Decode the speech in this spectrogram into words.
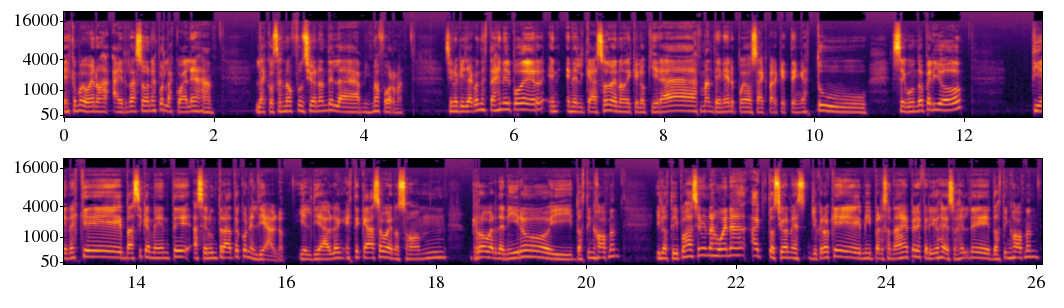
es como que bueno, hay razones por las cuales las cosas no funcionan de la misma forma sino que ya cuando estás en el poder, en, el caso bueno, de que lo quieras mantener, pues, o sea, para que tengas tu segundo periodo, tienes que básicamente hacer un trato con el diablo. Y el diablo en este caso, bueno, son Robert De Niro y Dustin Hoffman. Y los tipos hacen unas buenas actuaciones. Yo creo que mi personaje preferido es eso, es el de Dustin Hoffman,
